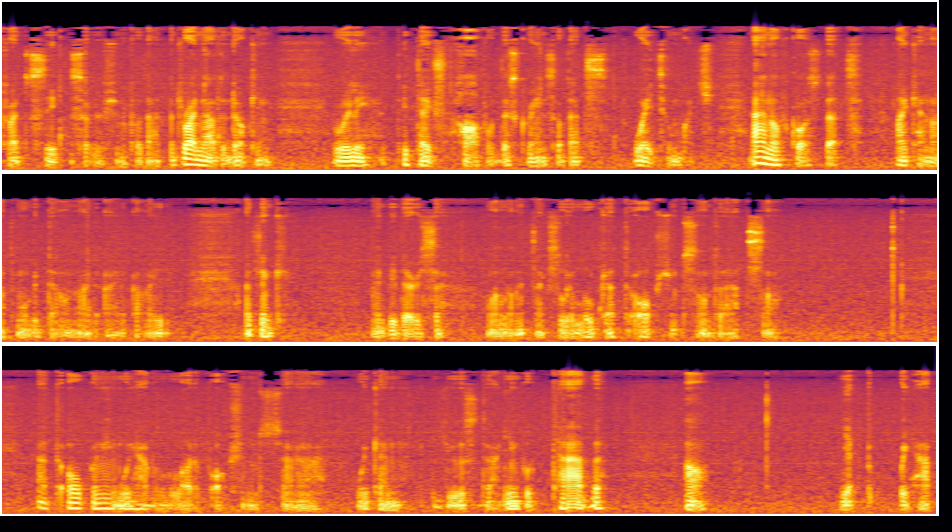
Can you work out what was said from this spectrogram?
try to seek the solution for that. But right now the docking really it takes half of the screen, so that's way too much. And of course that I cannot move it down. I I I, I think maybe there is a well let's actually look at the options on that so at the opening we have a lot of options. Uh, we can use the input tab. Oh yep we have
